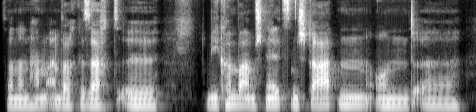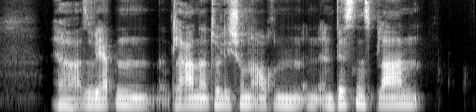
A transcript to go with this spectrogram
sondern haben einfach gesagt, äh, wie können wir am schnellsten starten und äh, ja, also wir hatten klar natürlich schon auch einen, einen- Businessplan.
